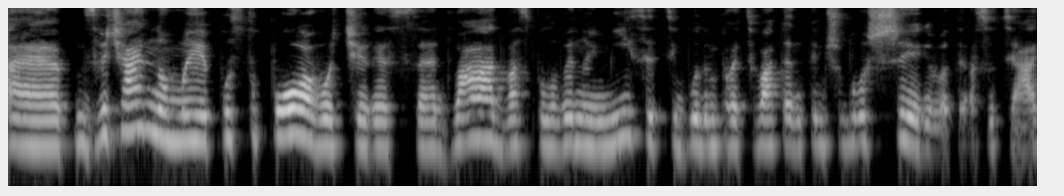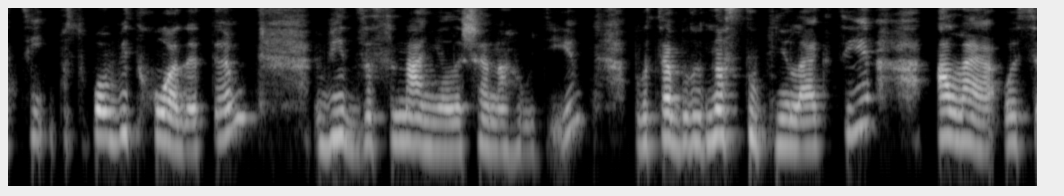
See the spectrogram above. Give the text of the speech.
Е, Звичайно, ми поступово через 2-2,5 місяці будемо працювати над тим, щоб розширювати асоціації і поступово відходити від засинання лише на груді. Про це будуть наступні лекції. Але ось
